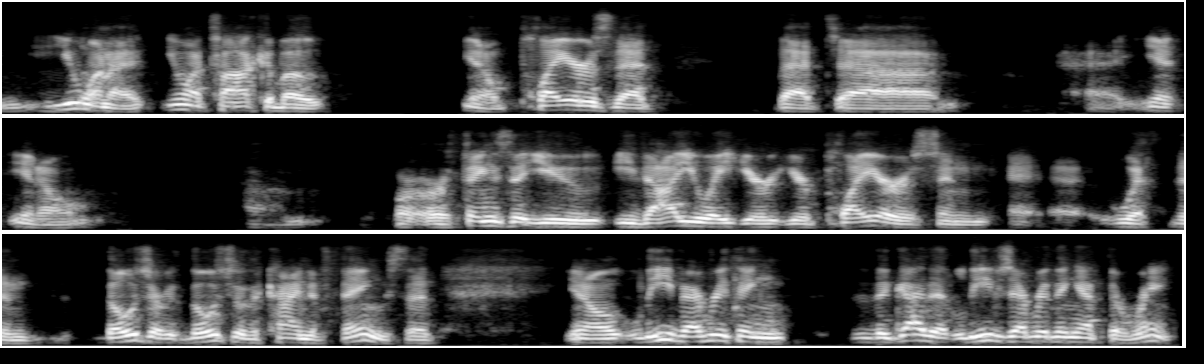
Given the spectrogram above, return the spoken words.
You want to, you want to talk about, you know, players that, that, uh, you, you know, um, or, or, things that you evaluate your, your players and uh, with them. Those are, those are the kind of things that, you know, leave everything the guy that leaves everything at the rink.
